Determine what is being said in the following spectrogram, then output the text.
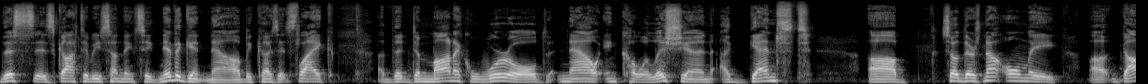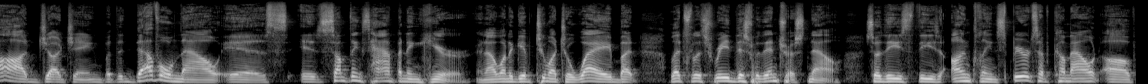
this has got to be something significant now because it's like the demonic world now in coalition against. Uh, so there's not only uh, God judging, but the devil now is is something's happening here, and I want to give too much away, but let's let's read this with interest now. So these these unclean spirits have come out of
